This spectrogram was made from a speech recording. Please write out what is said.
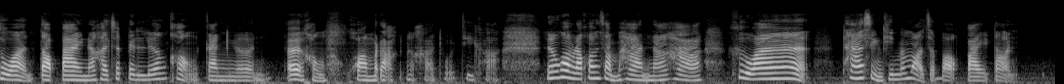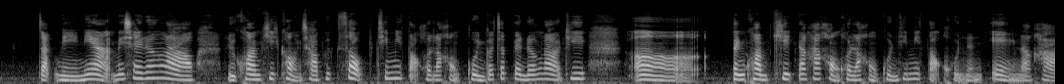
ส่วนต่อไปนะคะจะเป็นเรื่องของการเงิน เออของความรักนะคะ โทษทีค่ะ เรื่องความรักความสัมพันธ์นะคะ คือว่า ถ้าสิ่งที่แม่หมอจะบอกไปตอนจากนี้เนี่ยไม่ใช่เรื่องราว หรือความคิดของชาวพฤษภที่มีต่อคนรักของคุณก็จะเป็นเรื่องราวที่เอ่อเป็นความคิดนะคะของคนรักของคุณที่มีต่อคุณนั่นเองนะคะ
